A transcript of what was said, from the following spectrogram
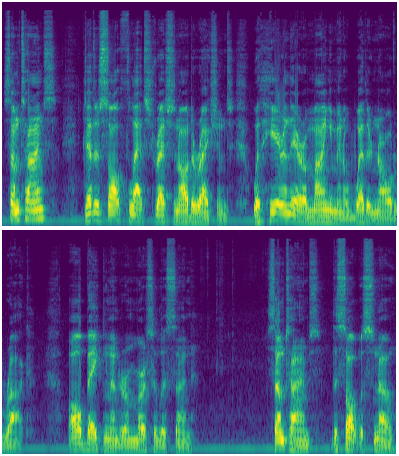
Sometimes, desert salt flats stretched in all directions, with here and there a monument of weathered gnarled rock, all baking under a merciless sun. Sometimes, the salt was snow,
